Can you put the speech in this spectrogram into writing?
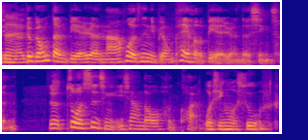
行就不用等别人啊，或者是你不用配合别人的行程，就做事情一向都很快。我行我素。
